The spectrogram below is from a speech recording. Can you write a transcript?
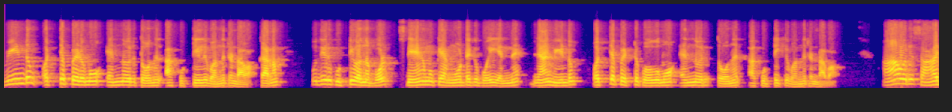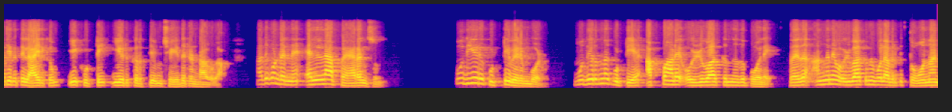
വീണ്ടും ഒറ്റപ്പെടുമോ എന്നൊരു തോന്നൽ ആ കുട്ടിയിൽ വന്നിട്ടുണ്ടാവാം. കാരണം പുതിയൊരു കുട്ടി വന്നപ്പോൾ സ്നേഹമൊക്കെ അങ്ങോട്ടേക്ക് പോയി എന്നെ ഞാൻ വീണ്ടും ഒറ്റപ്പെട്ടു പോകുമോ എന്നൊരു തോന്നൽ ആ കുട്ടിക്ക് വന്നിട്ടുണ്ടാവാം. ആ ഒരു സാഹചര്യത്തിലായിരിക്കും ഈ കുട്ടി ഈ ഒരു കൃത്യം ചെയ്തിട്ടുണ്ടാവുക. അതുകൊണ്ട് തന്നെ എല്ലാ പേരൻസും പുതിയൊരു കുട്ടി വരുമ്പോൾ മുതിർന്ന കുട്ടിയെ അപ്പാടെ ഒഴിവാക്കുന്നത് പോലെ അതായത് അങ്ങനെ ഒഴിവാക്കുന്നത് പോലെ അവർക്ക് തോന്നാൻ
